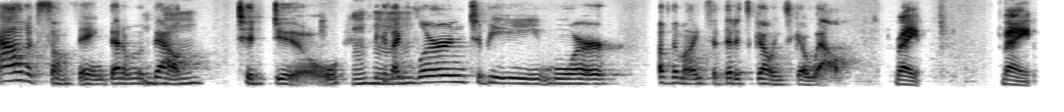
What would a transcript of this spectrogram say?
out of something that I'm about Mhm. to do because Mhm. I've learned to be more of the mindset that it's going to go well. Right. Right.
